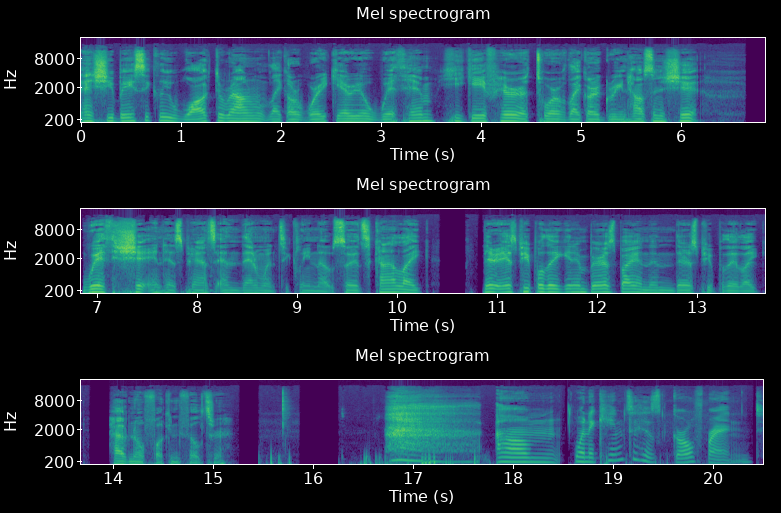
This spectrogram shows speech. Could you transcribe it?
and she basically walked around like our work area with him. He gave her a tour of like our greenhouse and shit with shit in his pants and then went to clean up. So it's kind of like there is people they get embarrassed by and then there's people they like have no fucking filter. um, when it came to his girlfriend,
